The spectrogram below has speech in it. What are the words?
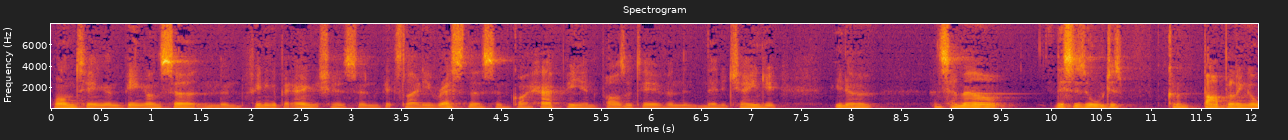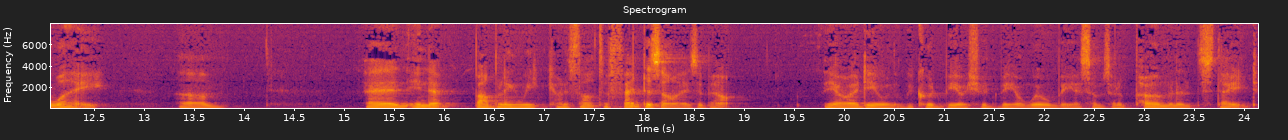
wanting and being uncertain and feeling a bit anxious and a bit slightly restless and quite happy and positive and then, then it changing, you know. And somehow this is all just kind of bubbling away. Um, and in that bubbling, we kind of start to fantasize about the ideal that we could be or should be or will be as some sort of permanent state.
